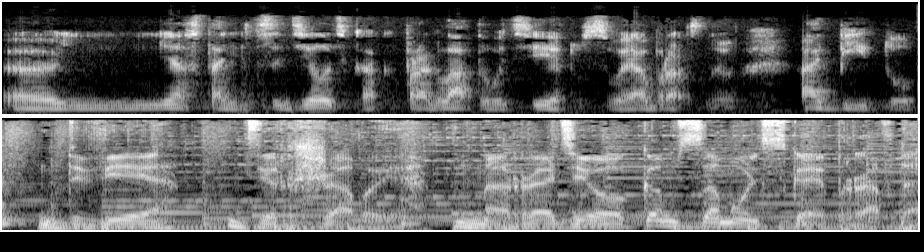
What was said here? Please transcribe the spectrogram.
не останется делать, как проглатывать и эту своеобразную обиду. Две державы на радио «Комсомольская правда».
